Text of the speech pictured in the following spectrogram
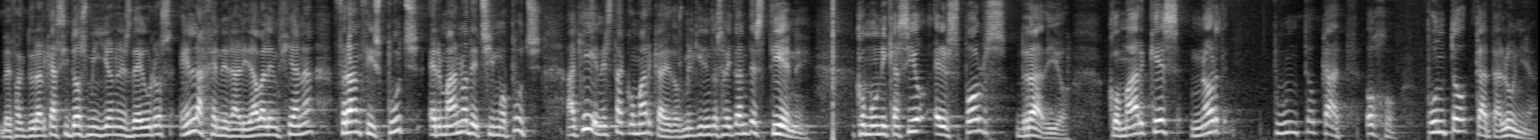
de facturar casi 2 millones de euros en la Generalidad Valenciana, Francis Puig, hermano de Chimo Puig. Aquí, en esta comarca de 2.500 habitantes, tiene comunicació Els Pols Radio, comarques nord.cat, ojo, punto Cataluña.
